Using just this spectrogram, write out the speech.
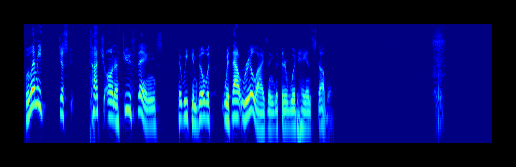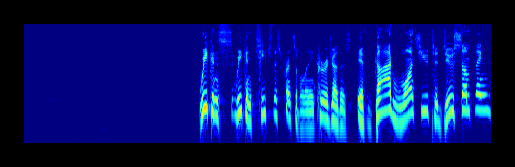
But let me just touch on a few things that we can build with without realizing that they're wood, hay, and stubble. we can, we can teach this principle and encourage others. If God wants you to do something,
